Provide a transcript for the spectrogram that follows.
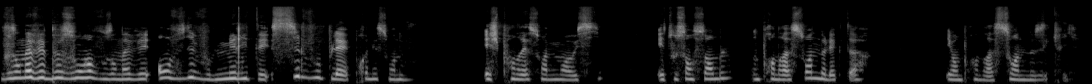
Vous en avez besoin, vous en avez envie, vous le méritez. S'il vous plaît, prenez soin de vous. Et je prendrai soin de moi aussi. Et tous ensemble, on prendra soin de nos lecteurs et on prendra soin de nos écrits.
